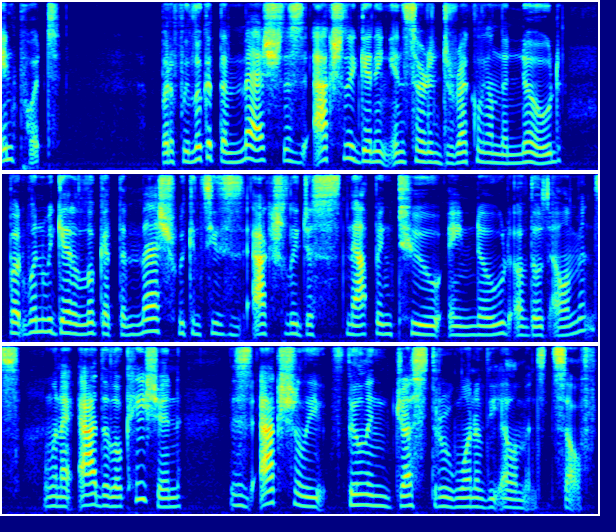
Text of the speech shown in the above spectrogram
input. But if we look at the mesh, this is actually getting inserted directly on the node. But when we get a look at the mesh, we can see this is actually just snapping to a node of those elements. And when I add the location, this is actually filling just through one of the elements itself.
